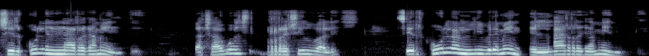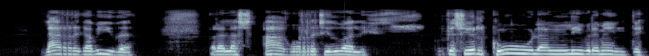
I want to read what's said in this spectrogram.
circulen largamente, las aguas residuales circulan libremente, largamente, larga vida para las aguas residuales, porque circulan libremente.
